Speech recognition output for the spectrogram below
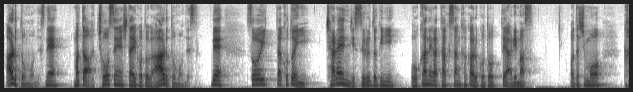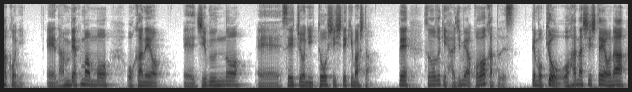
あると思うんですね。または挑戦したいことがあると思うんです。で、そういったことにチャレンジするときにお金がたくさんかかることってあります。私も過去に、え、何百万もお金を、え、自分の、え、成長に投資してきました。で、その時初めは怖かったです。でも今日お話ししたような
